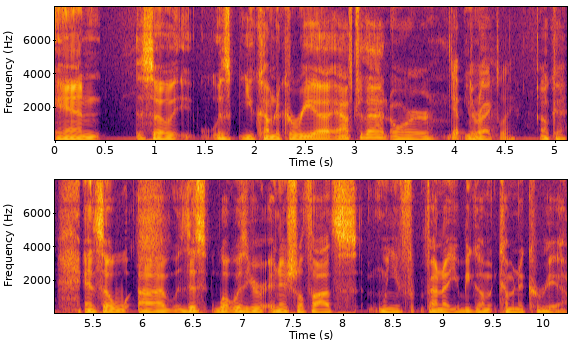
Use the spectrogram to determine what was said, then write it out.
And so was you come to Korea after that or Yep, directly. Okay. And so uh, this what was your initial thoughts when you f- found out you'd be com- coming to Korea?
